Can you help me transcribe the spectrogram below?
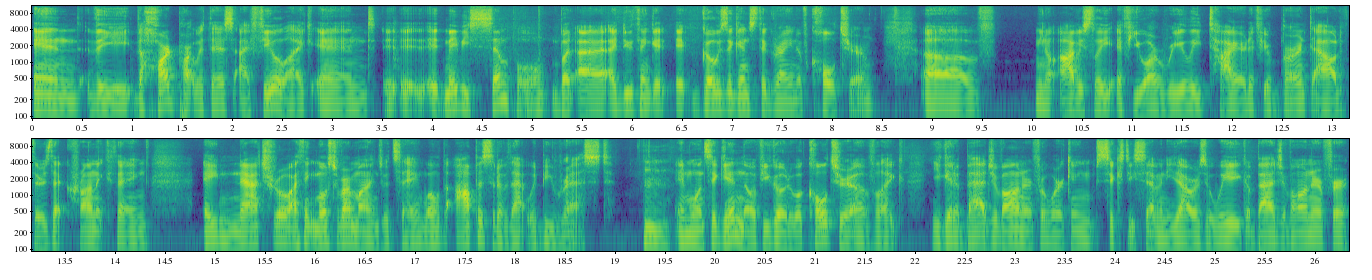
and the the hard part with this, I feel like, and it, it, it may be simple, but I, I do think it, it goes against the grain of culture of, you know, obviously, if you are really tired, if you're burnt out, if there's that chronic thing, a natural, I think most of our minds would say, well, the opposite of that would be rest. And once again, though, if you go to a culture of like, you get a badge of honor for working 60, 70 hours a week, a badge of honor for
